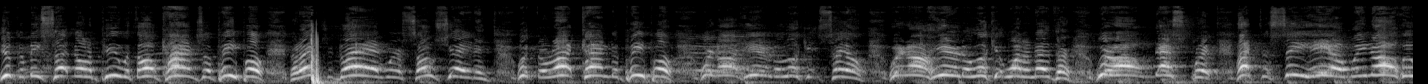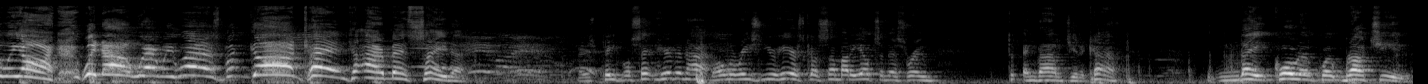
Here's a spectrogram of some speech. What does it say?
You could be sitting on a pew with all kinds of people. But ain't you glad we're associating with the right kind of people? We're not here to look at self. We're not here to look at one another. We're all desperate to see Him. We know who we are. We know where we was, but God came to our Bethsaida. There's people sitting here tonight. The only reason you're here is because somebody else in this room invited you to come. They, quote unquote, brought you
